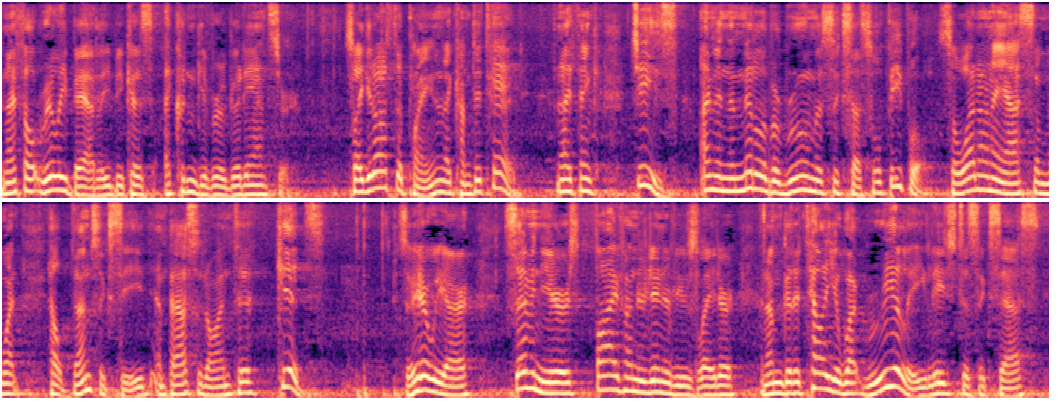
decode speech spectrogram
And I felt really badly because I couldn't give her a good answer. So I get off the plane and I come to TED. And I think, geez, I'm in the middle of a room of successful people. So why don't I ask them what helped them succeed and pass it on to kids? So here we are, seven years, 500 interviews later, and I'm going to tell you what really leads to success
